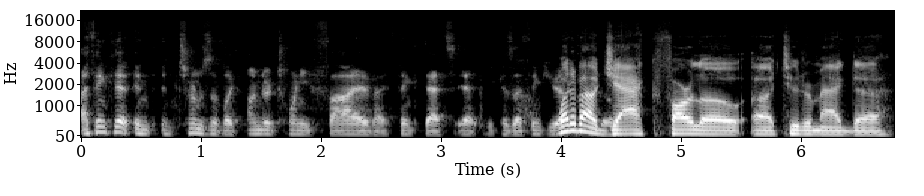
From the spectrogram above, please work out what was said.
I think that in, in terms of like under 25, I think that's it because I think you. have What about Jack Farlow, uh, Tudor Magda?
